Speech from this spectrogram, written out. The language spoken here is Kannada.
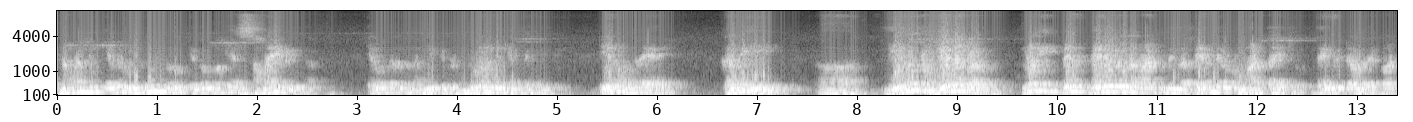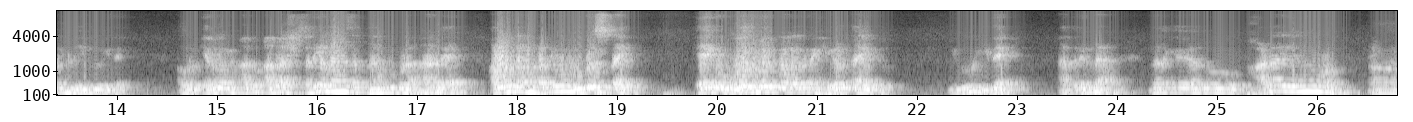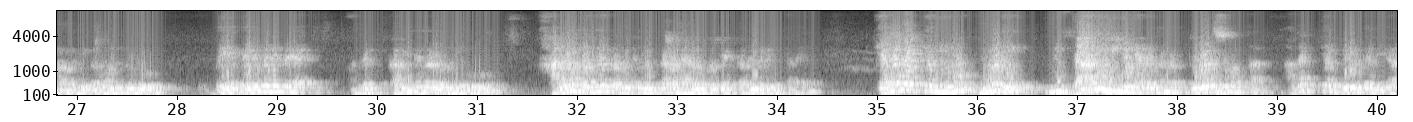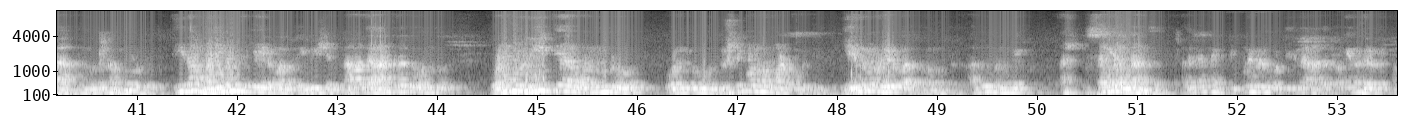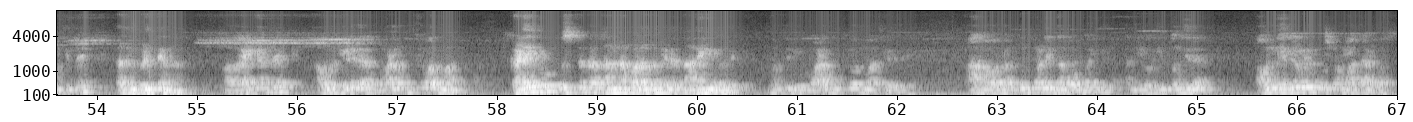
ನಮ್ಮಲ್ಲಿ ಕೆಲವು ಇನ್ನೊಂದು ಕೆಲವು ಬಗೆಯ ಸಮಯಗಳಿದ್ದಾವೆ. ಕೆಲವು ಥರದ ನಂಬಿಕೆಗಳು ಮೂಢನಂಬಿಕೆ ಅಂತ ಕರಿತೀವಿ ಏನು ಅಂದ್ರೆ ಕವಿ ಏನನ್ನು ಹೇಳಬಾರದು. ನೋಡಿ ಬೇರೆಯವರೆಲ್ಲ ಮಾಡ್ತಿದ್ದಿಲ್ಲ ಬೇರೆಯವರು ಮಾಡ್ತಾ ಇದ್ರು. ದಯವಿಟ್ಟು ಅವ್ರ ರೆಕಾರ್ಡಿಂಗ್ ಈಗಲೂ ಇದೆ. ಅವರು ಕೆಲವೊಮ್ಮೆ, ಅದು ಅದು ಅಷ್ಟು ಸರಿಯಲ್ಲ ಅನ್ಸತ್ ನನಗೂ ಕೂಡ. ಅಂದ್ರೆ ಅವರು ತಮ್ಮ ಪದ್ಯವನ್ನು ವಿವರಿಸ್ತಾ ಇದ್ರು. ಹೇಗೆ ಓದಬೇಕು ಅನ್ನೋದನ್ನ ಹೇಳ್ತಾ ಇದ್ರು. ಇದು ಇದೆ. ಆದ್ರಿಂದ ನನಗೆ ಅದು ಬಹಳ ಏನು ಈಗ ಒಂದು ಬೇರೆ ಬೇರೆ ಬೇರೆ, ಅಂದ್ರೆ ಕವಿತೆಗಳು ನೀವು ಹಲವು ಬಗೆಯ ಕವಿತೆಗಳಿರ್ತಾರೆ ಹಲವು ಬಗೆಯ ಕವಿಗಳಿರ್ತಾರೆ ಕೆಲವಕ್ಕೆ ನೀವು ನೋಡಿ, ಈ ದಾರಿ ಹೀಗಿದೆ ಅನ್ನೋದನ್ನು ತೋರಿಸುವಂತ ಅಗತ್ಯ ಬೀಳುತ್ತದೆಯಾ ಅನ್ನೋದನ್ನ ನಾವು ನೋಡಬೇಕು. ತೀರಾ ಮಡಿವಂತಿಕೆ ಇರುವ ಈ ವಿಷಯ, ನಾವು ಅದೇ ಆ ಒಂದು ಒಂದು ರೀತಿಯ ಒಂದು ಒಂದು ದೃಷ್ಟಿಕೋನವನ್ನು ಮಾಡ್ಕೊಂಡ್ಬಿಟ್ಟಿದ್ವಿ. ಏನೂ ಹೇಳಬಾರ್ದು ಅನ್ನೋದು ಅದು ನಮಗೆ ಅಷ್ಟು ಸರಿ ಅಲ್ಲ ಅನ್ಸುತ್ತೆ. ಅದಕ್ಕೆ ನಾನು ಟಿಪ್ಪಣಿಗಳು ಕೊಟ್ಟಿದ್ದೀನಿ ನಾನು ಅದ್ರ ಬಗ್ಗೆ ಏನೋ ಹೇಳ್ಬೇಕು ಅಂತಿದ್ದೆ, ಅದನ್ನ ಬಿಡ್ತೇನೆ ನಾನು. ಯಾಕೆಂದ್ರೆ ಯಾಕಂದ್ರೆ ಅವ್ರು ಹೇಳಿದ ಬಹಳ ಮುಖ್ಯವಾದ ಮಾತು. ಕಡೆಗೂ ಪುಸ್ತಕ ತನ್ನ ಬಲದ ಮೇಲೆ ತಾನೇ ನಿಲ್ಲಬೇಕು. ಮತ್ತು ನೀವು ಬಹಳ ಮುಖ್ಯವಾಗಿ ಹೇಳಿದ್ರಿ. ಆ ಅವ್ರನ್ನ ಕುತ್ಕೊಂಡಿದ್ದ ಒಬ್ಬ ಇಲ್ಲಿ ಅಲ್ಲಿ ಇವಾಗ ಇಲ್ಲಿ ಬಂದಿದ್ದಾರೆ. ಅವ್ನ ಎದುರುಗಡೆ ಕೂತ್ಕೊಂಡು ಮಾತಾಡ್ಬಾರ್ದು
